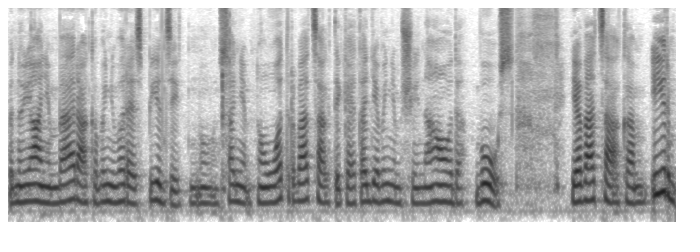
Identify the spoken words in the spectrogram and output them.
Bet nu, jāņem vērā, ka viņi varēs piedzīt, nu, saņemt no otra vecāka tikai tad, ja viņam šī nauda būs. Ja vecākam ir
